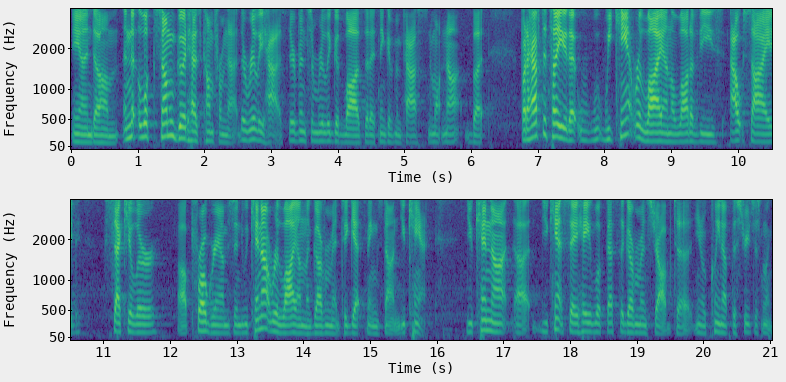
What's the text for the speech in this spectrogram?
And, um, and look, some good has come from that. There really has. There have been some really good laws that I think have been passed and whatnot. But, but I have to tell you that we can't rely on a lot of these outside secular uh, programs, and we cannot rely on the government to get things done. You can't. You cannot. Uh, you can't say, "Hey, look, that's the government's job to you know clean up the streets or something."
